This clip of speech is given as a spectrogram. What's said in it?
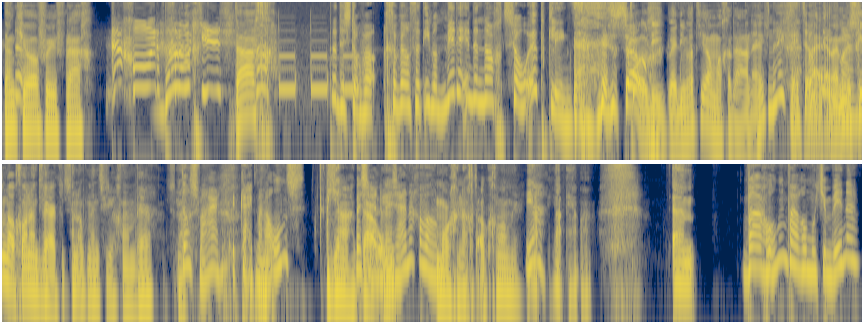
Dank je wel voor je vraag. Dag hoor, groetjes. Dag. Dat is toch wel geweldig dat iemand midden in de nacht zo up klinkt. Zo, die, ik weet niet wat hij allemaal gedaan heeft. Nee, ik weet het ook Maar, niet. maar maar Misschien wel gewoon aan het werk. Er zijn ook mensen die gewoon werken. Snap. Dat is waar. Kijk maar naar ons. ja, We zijn, daarom. we zijn er gewoon. Morgennacht ook gewoon weer. Ja. ja, ja. Ehm, Waarom? Waarom moet je hem winnen?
